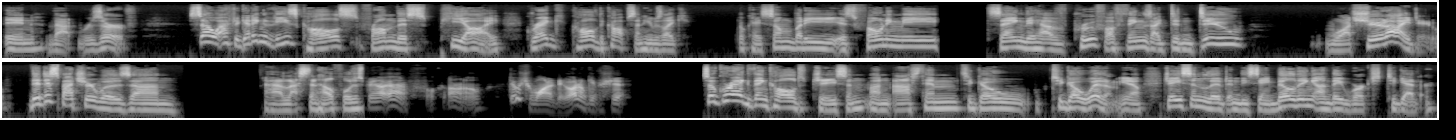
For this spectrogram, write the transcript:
in that reserve. So after getting these calls from this PI, Greg called the cops and he was like, okay, somebody is phoning me saying they have proof of things I didn't do. What should I do? The dispatcher was um uh, less than helpful, just being like, oh, fuck, I don't know. Do what you want to do. I don't give a shit. So Greg then called Jason and asked him to go to go with him. You know, Jason lived in the same building and they worked together.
